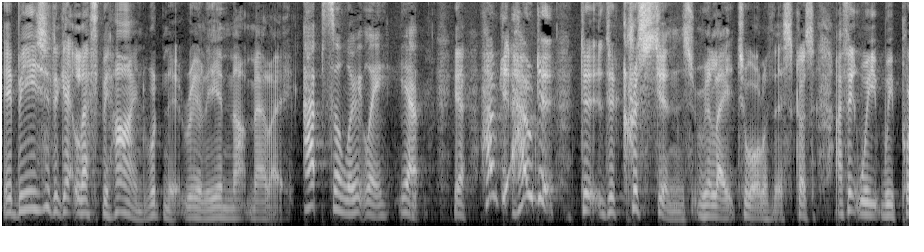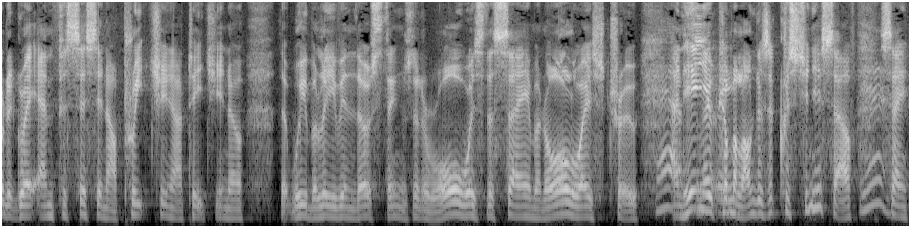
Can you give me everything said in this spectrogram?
It'd be easy to get left behind, wouldn't it, really, in that melee? Absolutely, yeah. Yeah. How do, how do, do, do Christians relate to all of this? Because I think we, we put a great emphasis in our preaching, our teaching, you know, that we believe in those things that are always the same and always true. Yeah, and absolutely. here you come along as a Christian yourself yeah. saying,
